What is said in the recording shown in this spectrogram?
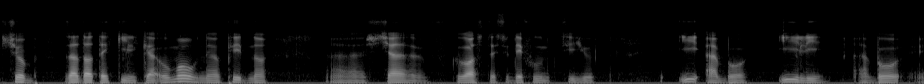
Щоб задати кілька умов, необхідно е, ще вкласти сюди функцію і або ілі, або е,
